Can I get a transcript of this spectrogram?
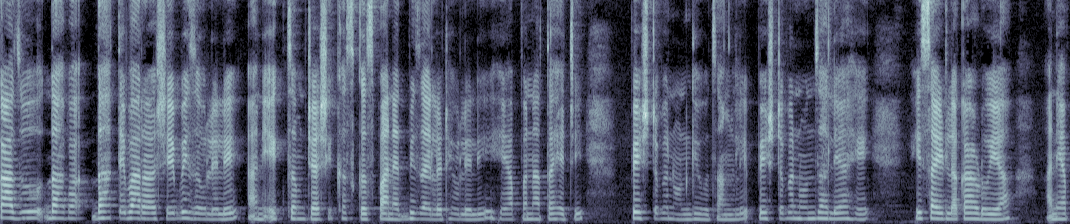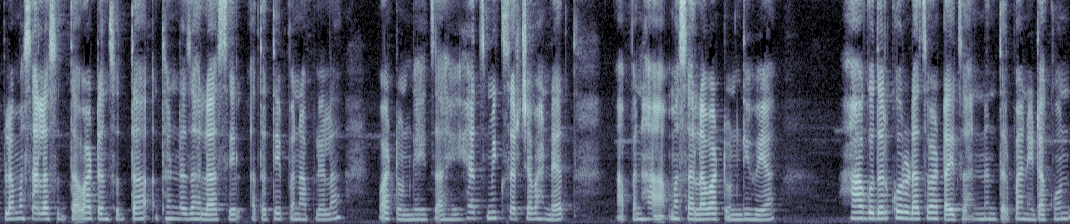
काजू दहा बा दहा ते बारा असे भिजवलेले आणि एक चमचा अशी खसखस पाण्यात भिजायला ठेवलेली. हे आपण आता ह्याची पेस्ट बनवून घेऊ चांगली. पेस्ट बनवून झाली आहे. ही साईडला काढूया आणि आपला मसालासुद्धा वाटणसुद्धा थंड झाला असेल आता ते पण आपल्याला वाटून घ्यायचं आहे. ह्याच मिक्सरच्या भांड्यात आपण हा मसाला वाटून घेऊया. हा अगोदर कोरडाच वाटायचा आणि नंतर पाणी टाकून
